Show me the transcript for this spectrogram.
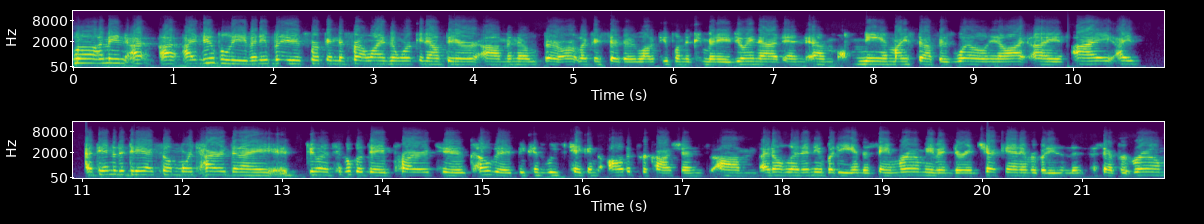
Well, I mean, I, I, I do believe anybody that's working the front lines and working out there, um, and there, there are, like I said, there are a lot of people in the community doing that, and um, me and my staff as well. You know, I, I, I at the end of the day, I feel more tired than I do on a typical day prior to COVID because we've taken all the precautions. Um, I don't let anybody in the same room, even during check-in. Everybody's in a separate room.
